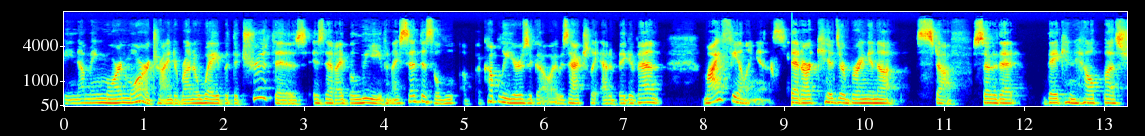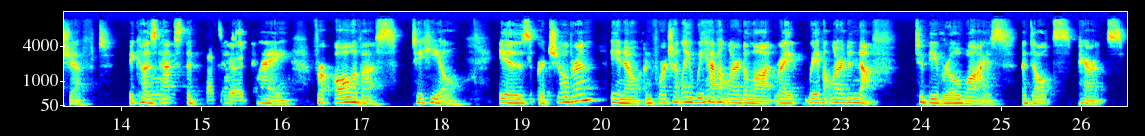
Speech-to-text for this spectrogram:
be numbing more and more, trying to run away. But the truth is, is that I believe, and I said this a, a couple of years ago, I was actually at a big event. My feeling is that our kids are bringing up stuff so that they can help us shift because that's the that's best good. way for all of us to heal is our children. You know, unfortunately, we haven't learned a lot, right? We haven't learned enough to be real wise adults, parents.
